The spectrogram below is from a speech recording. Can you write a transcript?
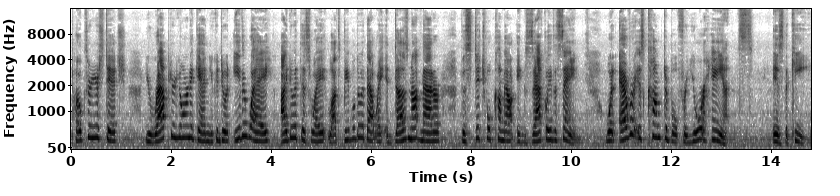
poke through your stitch, you wrap your yarn again. You can do it either way. I do it this way. Lots of people do it that way. It does not matter. The stitch will come out exactly the same. Whatever is comfortable for your hands is the key.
